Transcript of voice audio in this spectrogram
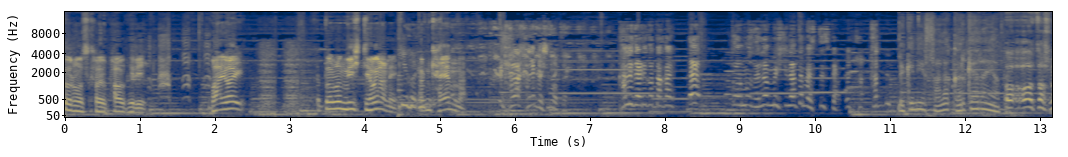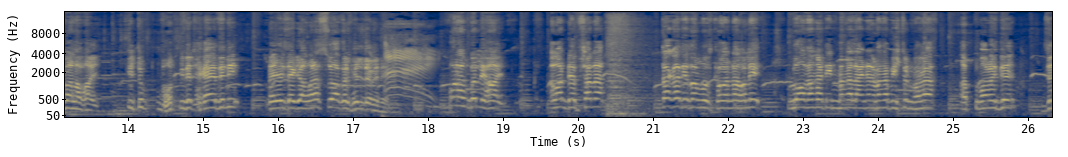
তরমুজ খাবে ফাও ফিরি। ভাই ভাই তরমুজ মিষ্টি হবে না নে? আপনি খায়েন না। খেলা খালি বেশি মতো খালি দাড়ি কথা কয় এ, তরমুজ হইলে মিষ্টি না তো বেচতিস কে? ও ও চশমালা ভাই একটু ভর্তিতে ঠেকায় দিনি না এই সাইডে আমার সোয়া করে ফেল দেবে না। প্রণাম করলে হয়। আমার ব্যবসা না টাকা দিয়ে তরমুজ খাওয়া না হলে লোহা ভাঙা টিন ভাঙা লাইনার ভাঙা পিস্টন ভাঙা আর তোমার ওই যে যে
